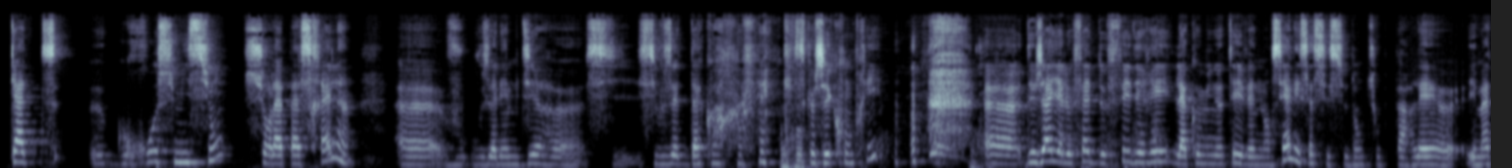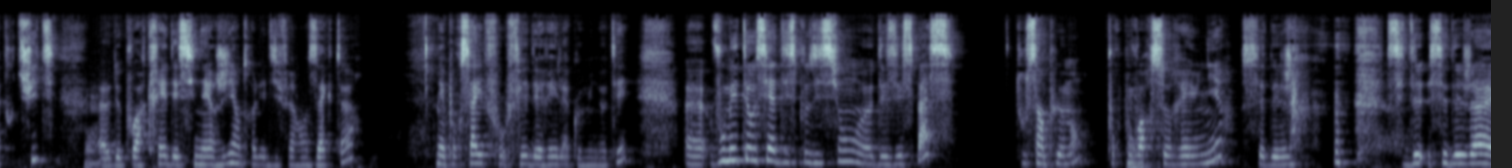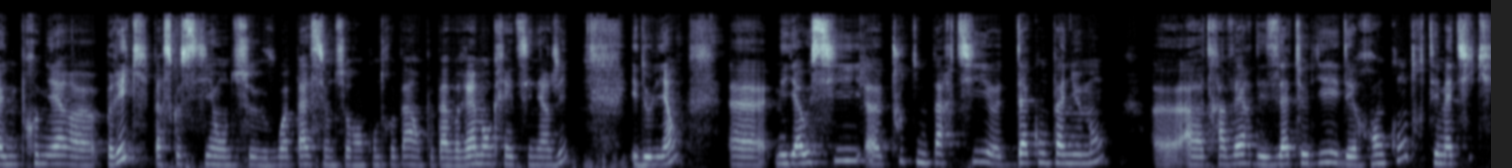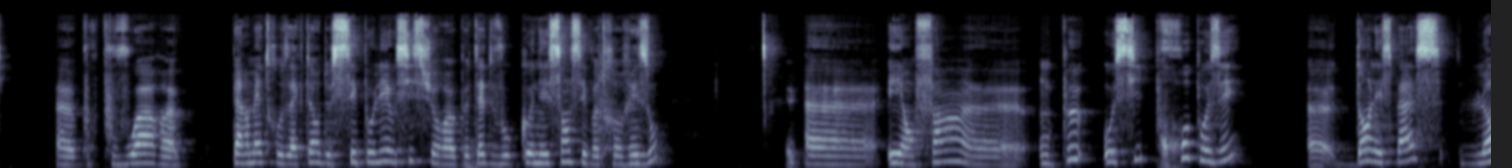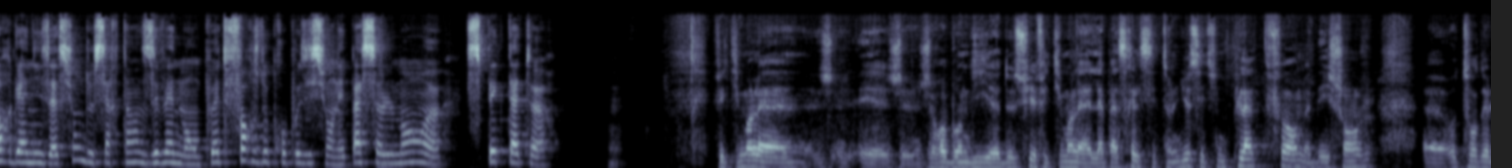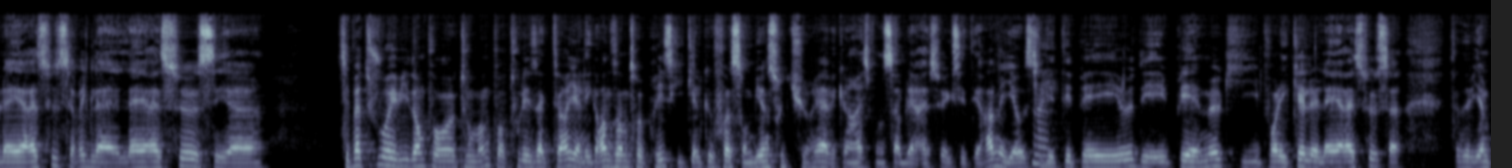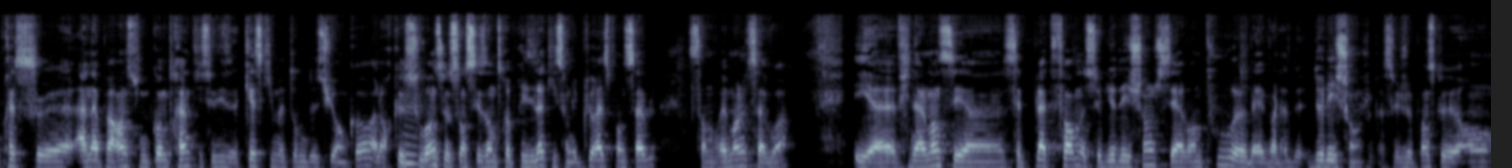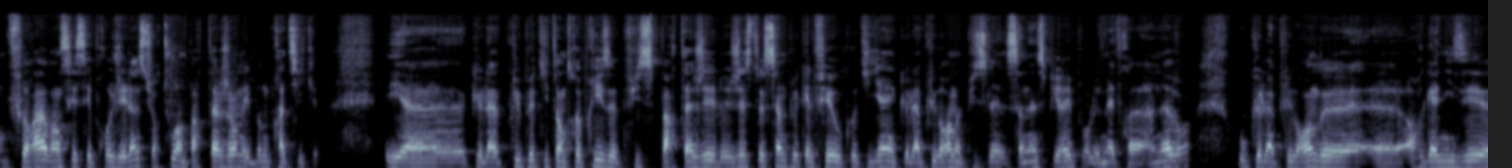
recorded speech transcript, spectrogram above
quatre grosses missions sur la passerelle. Euh, vous, vous, allez me dire euh, si, si, vous êtes d'accord avec ce que j'ai compris. euh, déjà, il y a le fait de fédérer la communauté événementielle, et ça, c'est ce dont tu parlais, euh, Emma, tout de suite, euh, de pouvoir créer des synergies entre les différents acteurs. Mais pour ça, il faut fédérer la communauté. vous mettez aussi à disposition des espaces, tout simplement, pour pouvoir se réunir. C'est déjà c'est déjà une première euh, brique parce que si on ne se voit pas, si on ne se rencontre pas, on peut pas vraiment créer de synergie et de lien. Euh, mais il y a aussi euh, toute une partie d'accompagnement à travers des ateliers et des rencontres thématiques pour pouvoir permettre aux acteurs de s'épauler aussi sur peut-être vos connaissances et votre réseau. et enfin, on peut aussi proposer euh, dans l'espace l'organisation de certains événements. On peut être force de proposition, on n'est pas seulement euh, spectateur. Effectivement, je, rebondis euh, dessus. Effectivement, la, passerelle, c'est un lieu, c'est une plateforme d'échange autour de la RSE. C'est vrai que la RSE, c'est c'est pas toujours évident pour euh, tout le monde, pour tous les acteurs. Il y a les grandes entreprises qui quelquefois sont bien structurées avec un responsable RSE, etc. Mais il y a aussi des TPE, des PME qui, pour lesquelles la RSE, ça, ça devient presque euh, en apparence une contrainte. Ils se disent qu'est-ce qui me tombe dessus encore, alors que mm. souvent ce sont ces entreprises-là qui sont les plus responsables sans vraiment le savoir. Et euh, finalement, c'est cette plateforme, ce lieu d'échange, c'est avant tout, ben, voilà, de, de l'échange, parce que je pense qu'on fera avancer ces projets-là, surtout en partageant les bonnes pratiques et euh, que la plus petite entreprise puisse partager le geste simple qu'elle fait au quotidien et que la plus grande puisse s'en inspirer pour le mettre en œuvre, ou que la plus grande euh, organisée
